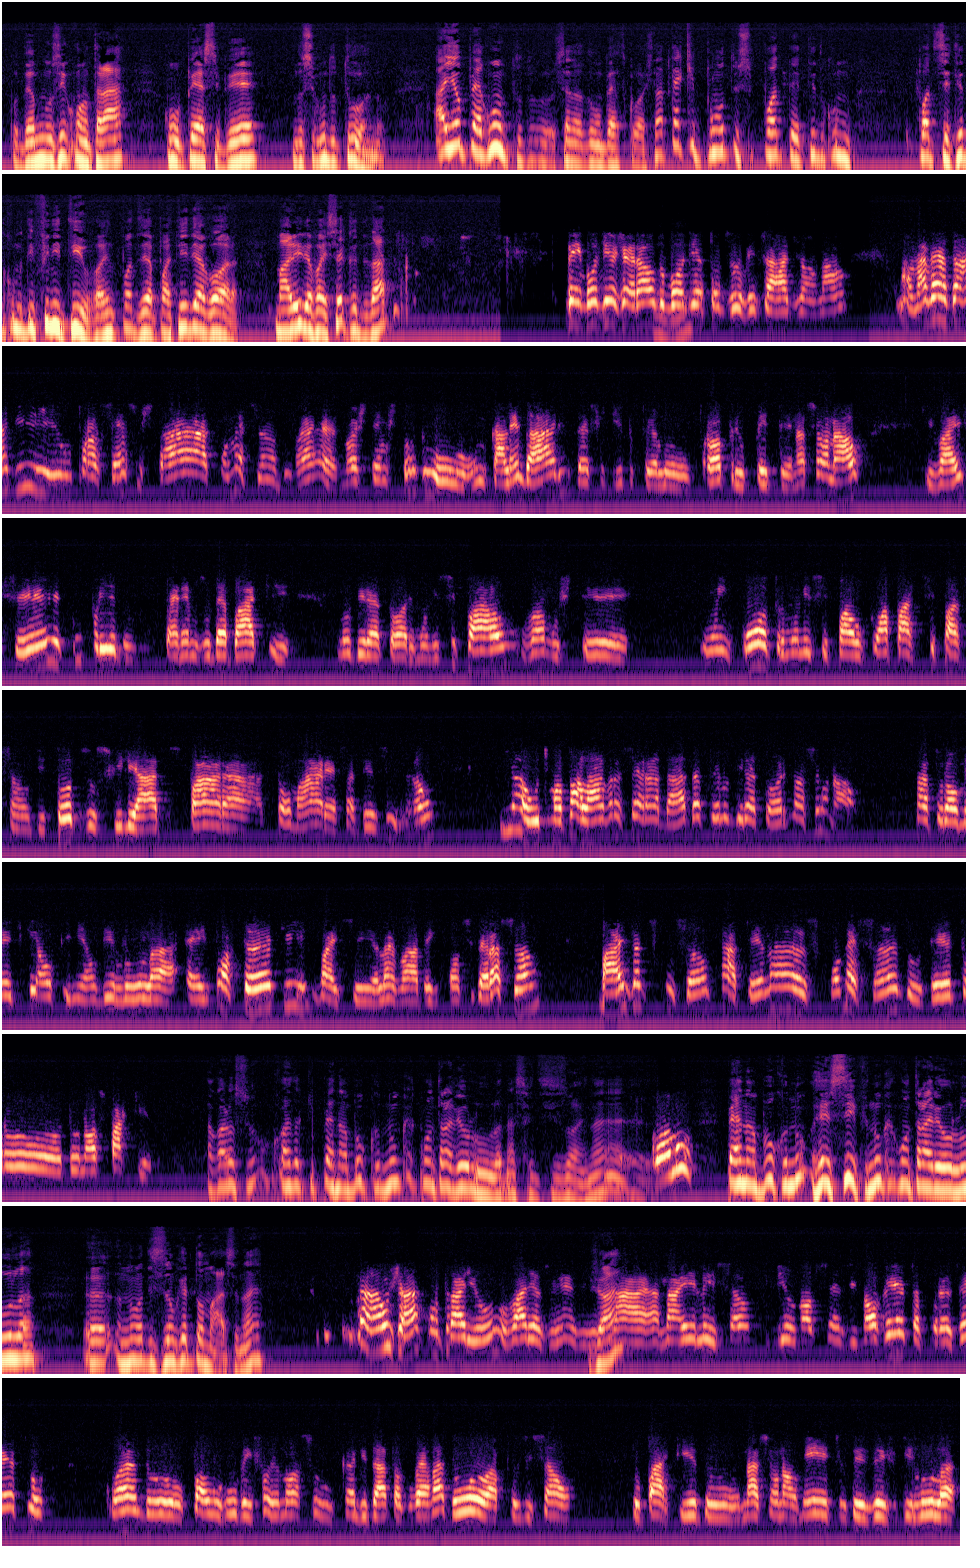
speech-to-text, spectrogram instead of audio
podemos nos encontrar com o PSB no segundo turno. Aí eu pergunto, senador Humberto Costa, até que ponto isso pode ter tido como pode ser tido como definitivo? A gente pode dizer a partir de agora, Marília vai ser candidata? Bem, bom dia Geraldo, bom dia a todos os ouvintes da Rádio Jornal. Não, na verdade, o processo está começando. Né? Nós temos todo um calendário definido pelo próprio PT Nacional que vai ser cumprido. Teremos o debate no Diretório Municipal, vamos ter um encontro municipal com a participação de todos os filiados para tomar essa decisão e a última palavra será dada pelo Diretório Nacional. Naturalmente que a opinião de Lula é importante, vai ser levada em consideração, mas a discussão está apenas começando dentro do nosso partido. Agora, o senhor concorda que Pernambuco nunca contrariou Lula nessas decisões, né? Como? Pernambuco, Recife, nunca contrariou Lula uh, numa decisão que ele tomasse, né? Não, já contrariou várias vezes. Já? Na, na eleição 1990, por exemplo, quando Paulo Rubem foi o nosso candidato a governador, a posição do partido nacionalmente, o desejo de Lula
